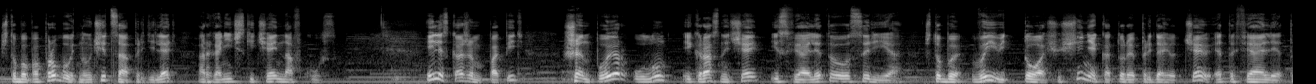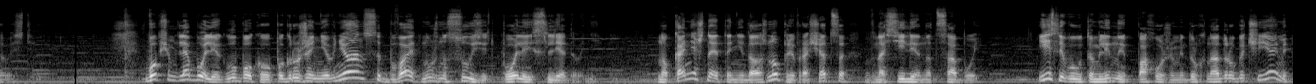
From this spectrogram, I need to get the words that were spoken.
чтобы попробовать научиться определять органический чай на вкус. Или, скажем, попить шенпуэр, улун и красный чай из фиолетового сырья, чтобы выявить то ощущение, которое придает чаю эта фиолетовость. В общем, для более глубокого погружения в нюансы бывает нужно сузить поле исследований. Но, конечно, это не должно превращаться в насилие над собой. Если вы утомлены похожими друг на друга чаями,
